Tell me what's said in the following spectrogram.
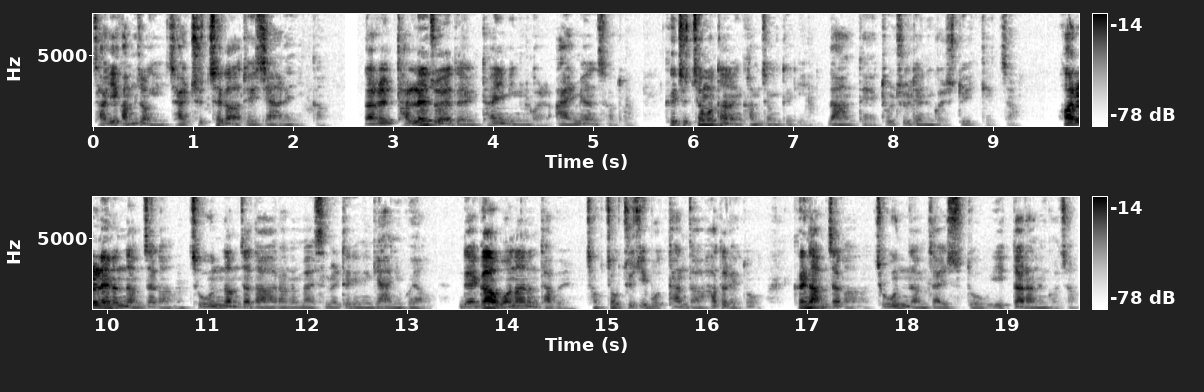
자기 감정이 잘 주체가 되지 않으니까 나를 달래줘야 될 타이밍인 걸 알면서도 그 주체 못하는 감정들이 나한테 돌출되는 걸 수도 있겠죠. 화를 내는 남자가 좋은 남자다 라는 말씀을 드리는 게 아니고요. 내가 원하는 답을 척척 주지 못한다 하더라도 그 남자가 좋은 남자일 수도 있다라는 거죠.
